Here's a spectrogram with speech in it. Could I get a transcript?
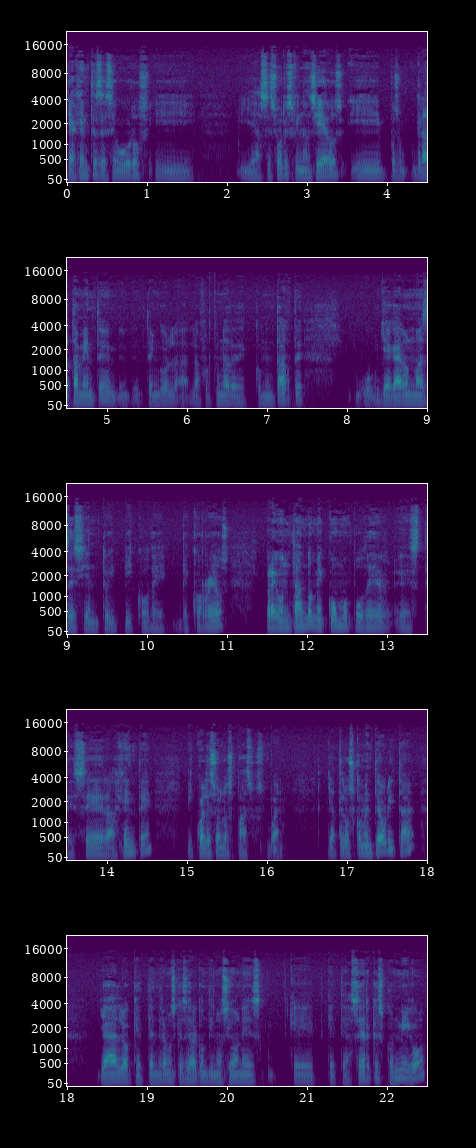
de agentes de seguros y, y, asesores financieros y pues gratamente tengo la, la, fortuna de comentarte llegaron más de ciento y pico de, de correos preguntándome cómo poder este, ser agente y cuáles son los pasos. Bueno, ya te los comenté ahorita, ya lo que tendremos que hacer a continuación es que, te acerques conmigo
